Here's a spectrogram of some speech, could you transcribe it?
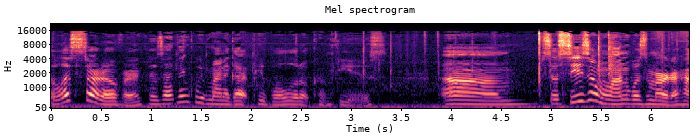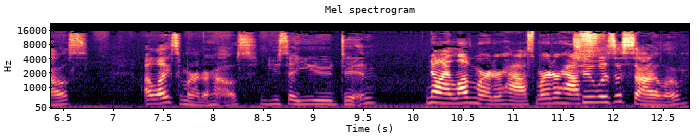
So let's start over because I think we might have got people a little confused. Um, so season one was Murder House. I liked Murder House. You said you didn't. No, I love Murder House. Murder House. Two was Asylum.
